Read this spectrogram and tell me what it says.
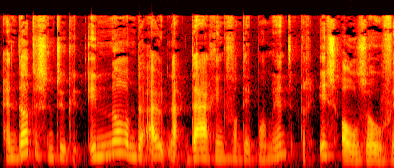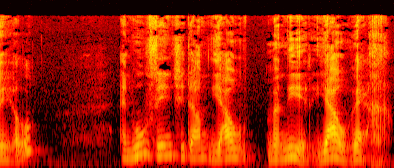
En dat is natuurlijk enorm de uitdaging van dit moment. Er is al zoveel. En hoe vind je dan jouw manier, jouw weg?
